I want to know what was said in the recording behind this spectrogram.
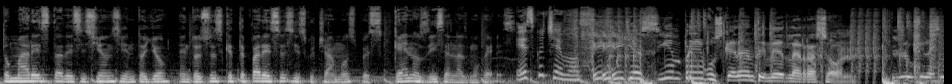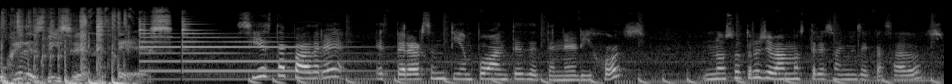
tomar esta decisión, siento yo. Entonces, ¿qué te parece si escuchamos, pues, qué nos dicen las mujeres? Escuchemos. E-, ellas siempre buscarán tener la razón. Lo que las mujeres dicen es... Sí está padre esperarse un tiempo antes de tener hijos. nosotros llevamos tres años de casados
